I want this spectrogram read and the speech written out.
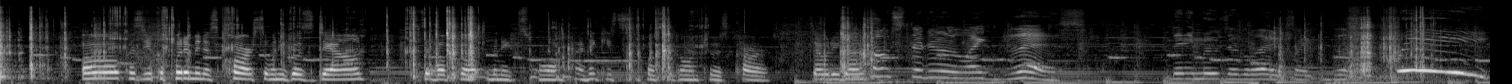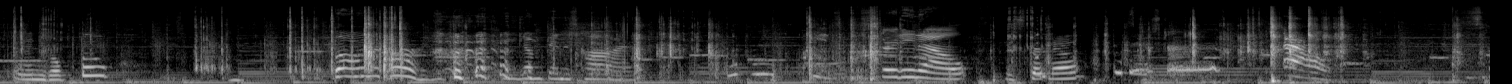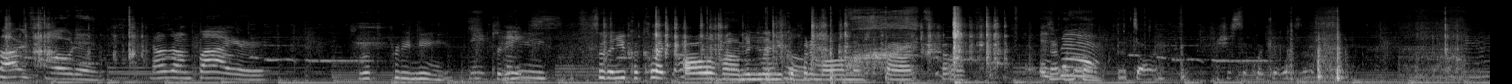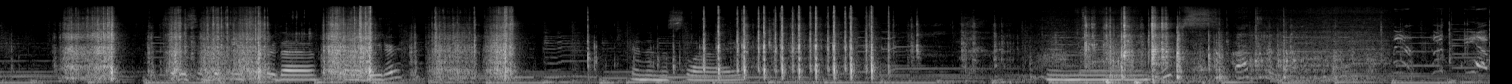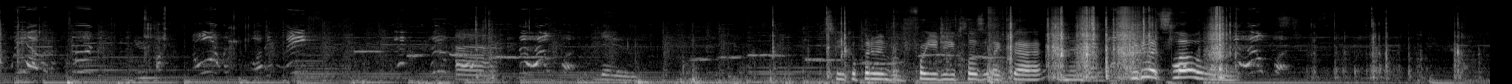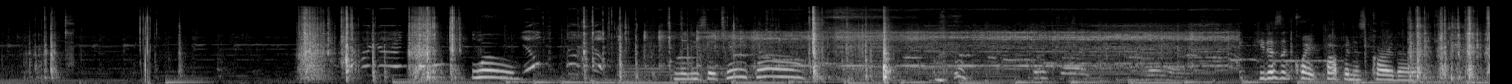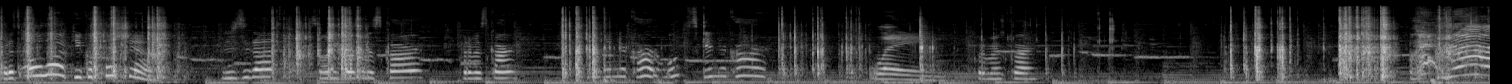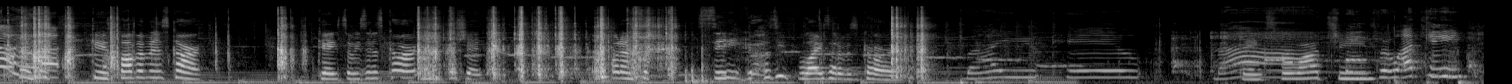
Oh, because you could put him in his car, so when he goes down, it helps go. He's. Oh, I think he's supposed to go into his car. Is that what he does? He's supposed to do it like this. Then he moves his legs like this. Whee! And then you go boop. Boom! Car. He jumped in his car. He's skirting out. He's skirting out. Ow! His car exploded. Now it's on fire. So that's pretty neat. Neat Pretty neat. So then you could collect all of them, and then you could put them all in their spots. Oh, It's that one, oh, that's on. It just looked like it wasn't. So this is the piece for the elevator, and then the slide, and then So you could put them in but before you do. You close it like that, and then you do it slowly. Whoa! And then you say, take off. He doesn't quite pop in his car though. But it's, oh look, you can push him. Did you see that? So when he goes in his car, put him in his car. Get in your car. Whoops, get in your car. Wait. Put him in his car. Okay, pop him in his car. Okay, so he's in his car and you push it. Hold on. See, he goes, he flies out of his car. Bye, YouTube. Bye. Thanks for watching. Thanks for watching.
